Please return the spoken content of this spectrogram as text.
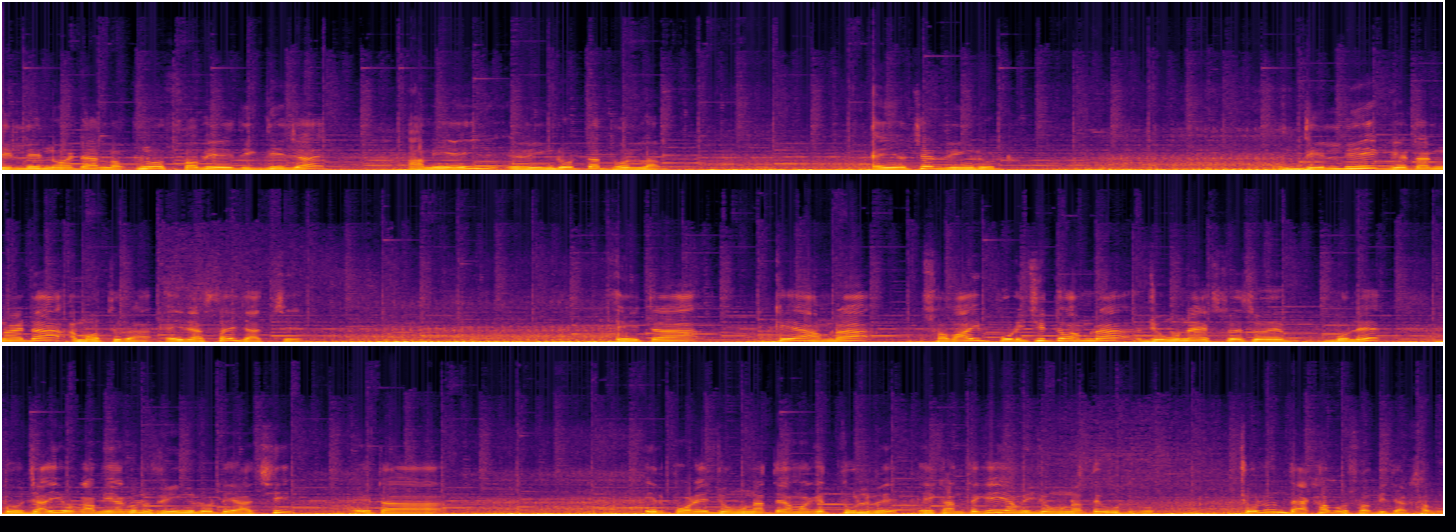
দিল্লি, নয়ডা, লখনৌ সবই এই দিক দিয়ে যায়। আমি এই রিং রোডটা ধরলাম। এই হচ্ছে ring road Delhi greater Noida Mathura, এই রাস্তায় যাচ্ছে। এইটাকে আমরা সবাই পরিচিত, আমরা যমুনা এক্সপ্রেসওয়ে বলে। তো যাই হোক, আমি এখন রিং রোডে আছি। এটা এরপরে যমুনাতে আমাকে তুলবে। এখান থেকেই আমি যমুনাতে উঠব। চলুন, দেখাবো, সবই দেখাবো।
